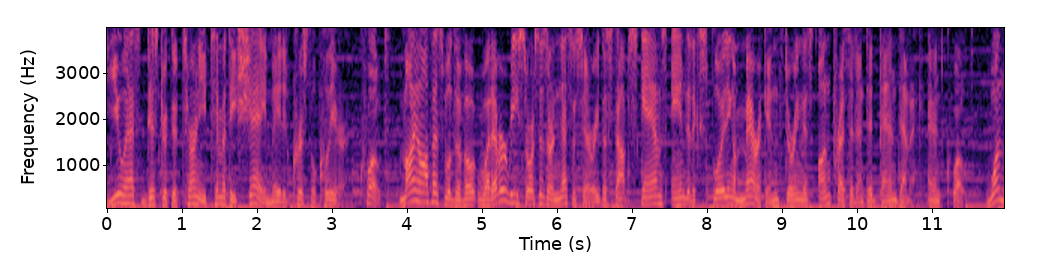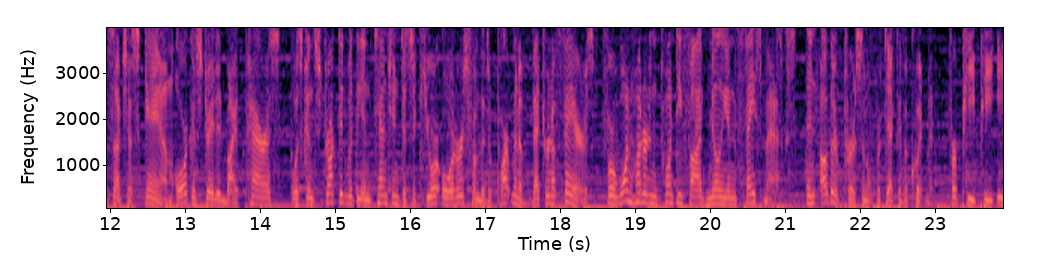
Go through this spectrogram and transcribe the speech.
U.S. District Attorney Timothy Shea made it crystal clear. Quote, My office will devote whatever resources are necessary to stop scams aimed at exploiting Americans during this unprecedented pandemic. End quote. One such a scam, orchestrated by Parris, was constructed with the intention to secure orders from the Department of Veteran Affairs for 125 million face masks and other personal protective equipment for PPE.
